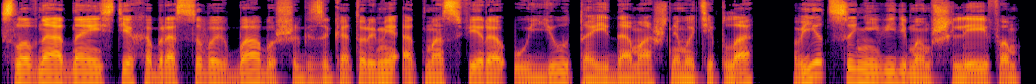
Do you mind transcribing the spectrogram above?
Словно одна из тех образцовых бабушек, за которыми атмосфера уюта и домашнего тепла вьется невидимым шлейфом,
